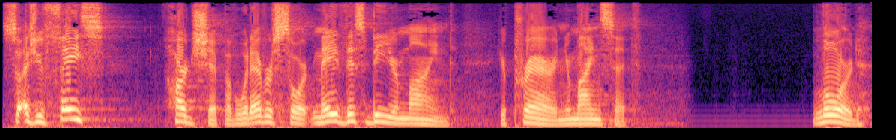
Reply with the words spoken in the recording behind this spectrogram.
So as you face hardship of whatever sort, may this be your mind, your prayer, and your mindset. Lord,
